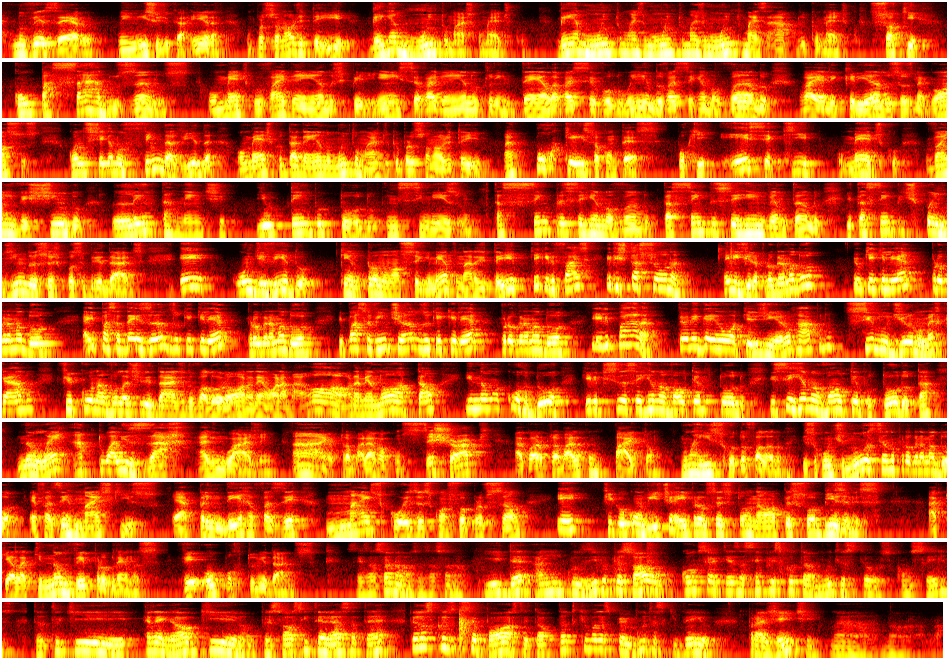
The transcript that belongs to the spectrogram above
No V0, no início de carreira, um profissional de TI ganha muito mais que o médico ganha muito mais, muito mais, muito mais rápido que o médico. Só que com o passar dos anos, o médico vai ganhando experiência, vai ganhando clientela, vai se evoluindo, vai se renovando, vai ali criando os seus negócios. Quando chega no fim da vida, o médico está ganhando muito mais do que o profissional de TI. Mas por que isso acontece? Porque esse aqui, o médico, vai investindo lentamente e o tempo todo em si mesmo. Está sempre se renovando, está sempre se reinventando e está sempre expandindo as suas possibilidades. E o indivíduo que entrou no nosso segmento, na área de TI, o que, que ele faz? Ele estaciona. Ele vira programador. E o que, que ele é? Programador. Aí passa 10 anos, o que, que ele é? Programador. E passa 20 anos, o que, que ele é? Programador. E ele para. Então ele ganhou aquele dinheiro rápido, se iludiu no mercado, ficou na volatilidade do valor hora, né? Hora maior, hora menor, tal, e não acordou que ele precisa se renovar o tempo todo. E se renovar o tempo todo, tá? Não é atualizar a linguagem. Ah, eu trabalhava com C Sharp, agora eu trabalho com Python. Não é isso que eu estou falando. Isso continua sendo programador. É fazer mais que isso. É aprender a fazer mais coisas com a sua profissão e fica o convite aí para você se tornar uma pessoa business, aquela que não vê problemas, vê oportunidades. Sensacional, sensacional. E de, inclusive o pessoal com certeza sempre escuta muito os teus conselhos, tanto que é legal que o pessoal se interessa até pelas coisas que você posta e tal. Tanto que uma das perguntas que veio pra gente na, na,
